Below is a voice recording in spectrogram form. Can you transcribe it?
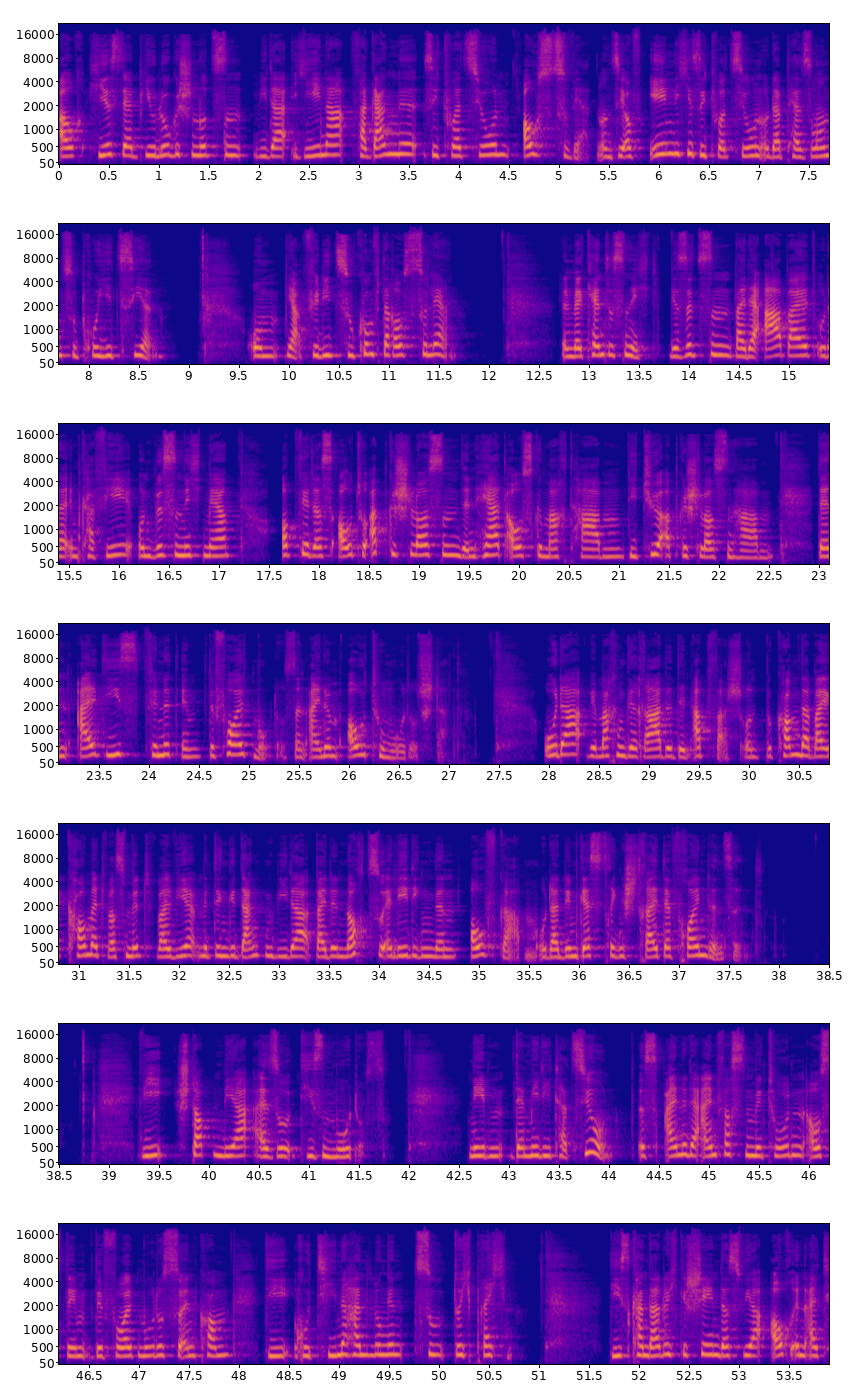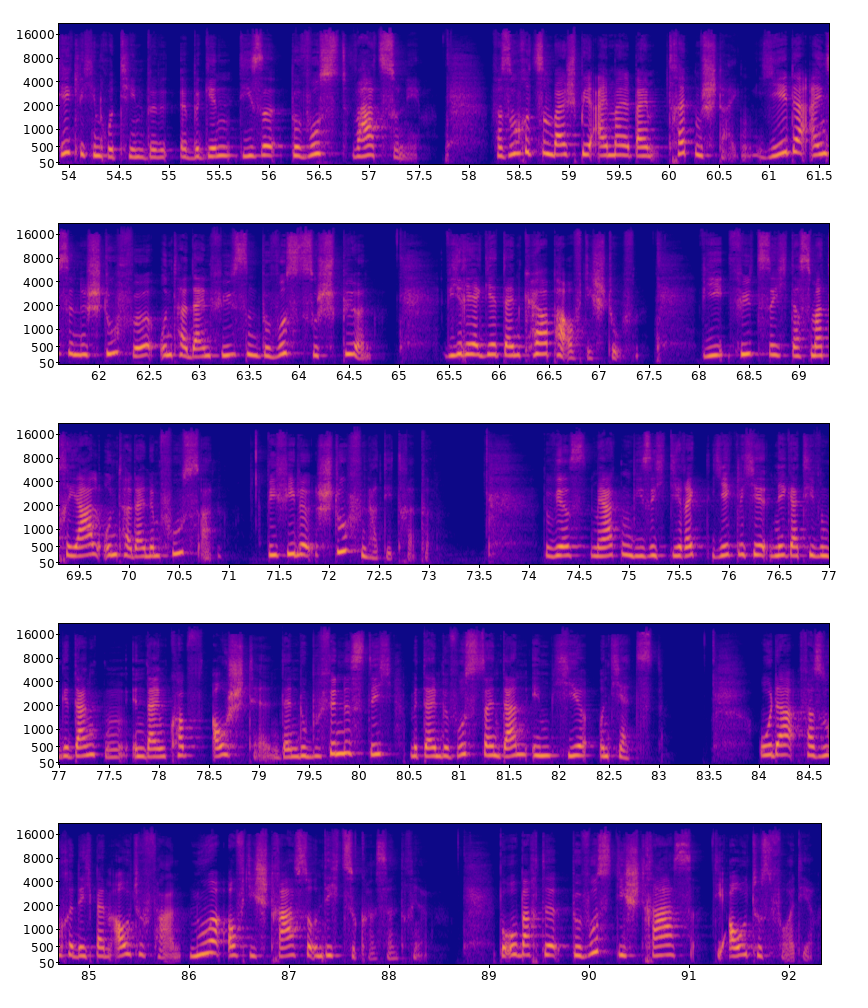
Auch hier ist der biologische Nutzen wieder jener, vergangene Situation auszuwerten und sie auf ähnliche Situationen oder Personen zu projizieren, um ja für die Zukunft daraus zu lernen. Denn wer kennt es nicht? Wir sitzen bei der Arbeit oder im Café und wissen nicht mehr, ob wir das Auto abgeschlossen, den Herd ausgemacht haben, die Tür abgeschlossen haben. Denn all dies findet im Default-Modus, in einem Automodus statt. Oder wir machen gerade den Abwasch und bekommen dabei kaum etwas mit, weil wir mit den Gedanken wieder bei den noch zu erledigenden Aufgaben oder dem gestrigen Streit der Freundin sind. Wie stoppen wir also diesen Modus? Neben der Meditation ist eine der einfachsten Methoden, aus dem Default-Modus zu entkommen, die Routinehandlungen zu durchbrechen. Dies kann dadurch geschehen, dass wir auch in alltäglichen Routinen be äh, beginnen, diese bewusst wahrzunehmen. Versuche zum Beispiel einmal beim Treppensteigen jede einzelne Stufe unter deinen Füßen bewusst zu spüren. Wie reagiert dein Körper auf die Stufen? Wie fühlt sich das Material unter deinem Fuß an? Wie viele Stufen hat die Treppe? Du wirst merken, wie sich direkt jegliche negativen Gedanken in deinem Kopf ausstellen, denn du befindest dich mit deinem Bewusstsein dann im Hier und Jetzt. Oder versuche dich beim Autofahren nur auf die Straße und dich zu konzentrieren. Beobachte bewusst die Straße, die Autos vor dir.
